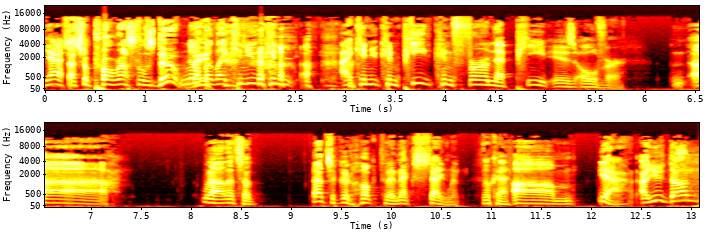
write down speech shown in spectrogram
Yes. That's what pro wrestlers do. No, They- but like, can you can I can you can Pete confirm that Pete is over? uh, well, that's a that's a good hook to the next segment. Okay, Um, yeah. Are you done?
